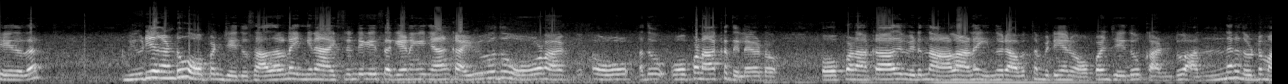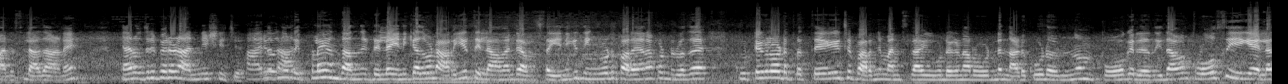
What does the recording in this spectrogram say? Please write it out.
ചെയ്തത്. വീഡിയോ കണ്ടു ഓപ്പൺ ചെയ്തു. സാധാരണ ഇങ്ങനെ ആക്സിഡന്റ് കേസ് ഒക്കെ ആണെങ്കിൽ ഞാൻ കഴിവതും ഓൺ അത് ഓപ്പൺ ആക്കത്തില്ല കേട്ടോ. ഓപ്പൺ ആക്കാതെ വിടുന്ന ആളാണ്. ഇന്നൊരു അബദ്ധം പറ്റി ഞാൻ ഓപ്പൺ ചെയ്തു കണ്ടു. അന്നേരം തൊട്ട് മനസ്സിലതാണ് ഞാൻ ഒത്തിരി പേരോട് അന്വേഷിച്ച്. ആരും ഒന്നും റിപ്ലൈ ഒന്നും തന്നിട്ടില്ല. എനിക്ക് അതുകൊണ്ട് അറിയത്തില്ല അവന്റെ അവസ്ഥ. എനിക്ക് നിങ്ങളോട് പറയാനെ കൊണ്ടുള്ളത് കുട്ടികളോട് പ്രത്യേകിച്ച് പറഞ്ഞ് മനസ്സിലാക്കി കൊടുക്കണം റോഡിന്റെ നടുക്കൂടെ ഒന്നും പോകരുത്. ഇതാവൻ ക്രോസ് ചെയ്യുകയല്ല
